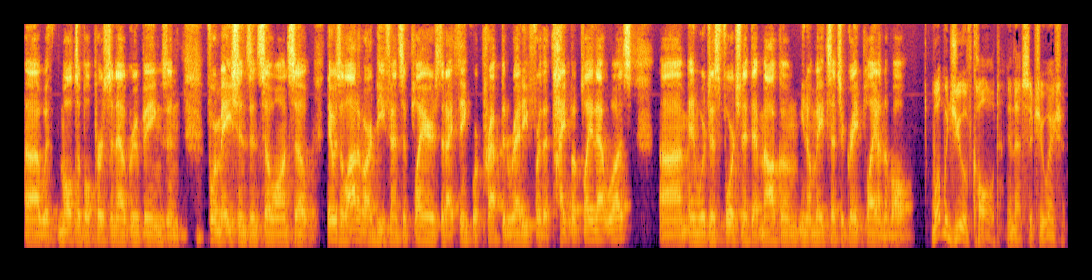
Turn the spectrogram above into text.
uh, with multiple personnel groupings and formations and so on. So there was a lot of our defensive players that I think were prepped and ready for the type of play that was. Um, and we're just fortunate that Malcolm, you know, made such a great play on the ball. What would you have called in that situation?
